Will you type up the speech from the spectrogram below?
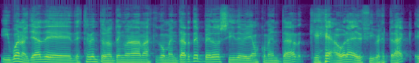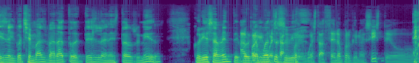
Y bueno, ya de, de este evento no tengo nada más que comentarte, pero sí deberíamos comentar que ahora el Cybertruck es el coche más barato de Tesla en Estados Unidos. Curiosamente, Ah, porque han vuelto a cuesta, subir. porque cuesta cero porque no existe. O...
